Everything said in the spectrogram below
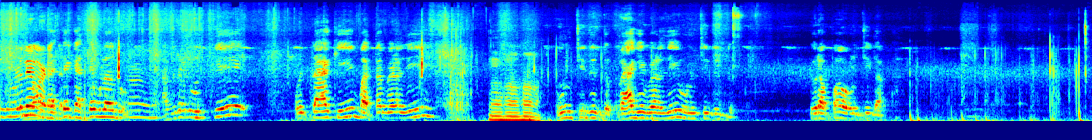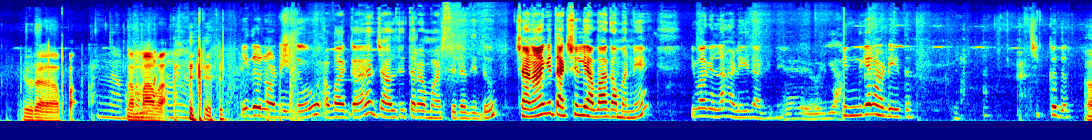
ಇದು ಉಳುಮೆ ಮಾಡೋದು. ಗದ್ದೆ ಗದ್ದೆ ಉಳೋದು. ಅದ್ರಲ್ಲಿ ಉತ್ತಿ ಉತ್ತಾಕಿ ಭತ್ತ ಬೆಳೆದಿ ಹಾಂ ಹಾಂ ಹಾಂ ಉಣ್ತಿದ್ದು ರಾಗಿ ಬೆಳೆದಿ ಉಣ್ತಿದ್ದು ಇವರಪ್ಪ ಉಣ್ತಿದ್ದ. ಇವರ ಅಪ್ಪ ನಮ್ಮ ಮಾವ. ಇದು ನೋಡಿ ಇದು ಅವಾಗ ಜಾಲ್ರಿ ತರ ಮಾಡ್ಸಿರೋದು ಇದು. ಚೆನ್ನಾಗಿತ್ತು ಆಕ್ಚುಲಿ ಅವಾಗ ಮನೆ. ಇವಾಗೆಲ್ಲ ಹಳೇದಾಗಿದೆ. ಹಿಂದ್ಗೆ ನೋಡಿ ಇದು. ಚಿಕ್ಕದು. ಆ,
